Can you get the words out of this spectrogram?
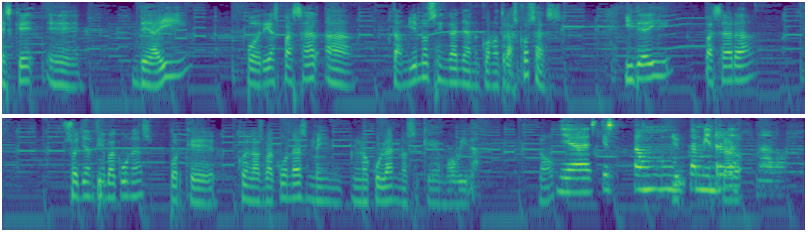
es que eh, de ahí podrías pasar a también nos engañan con otras cosas. Y de ahí pasar a soy antivacunas porque con las vacunas me inoculan no sé qué movida. ¿No? Ya, es que está muy, también relacionado. Claro,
